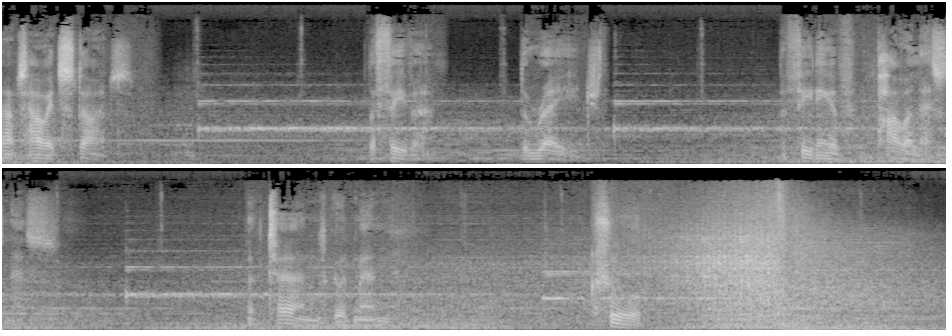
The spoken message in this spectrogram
That's how it starts. The fever, the rage, the feeling of powerlessness that turns good men cruel.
